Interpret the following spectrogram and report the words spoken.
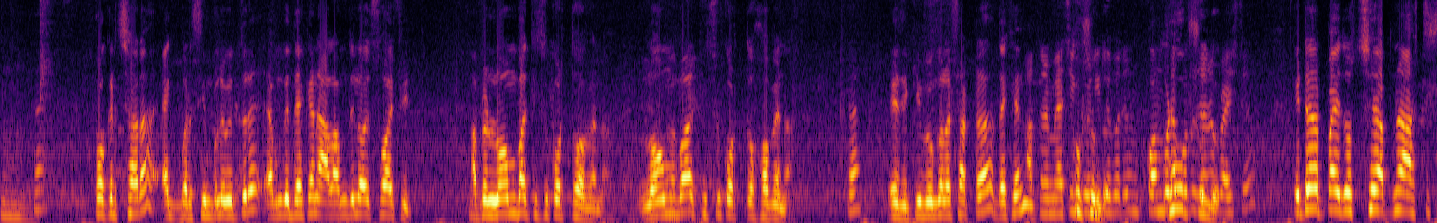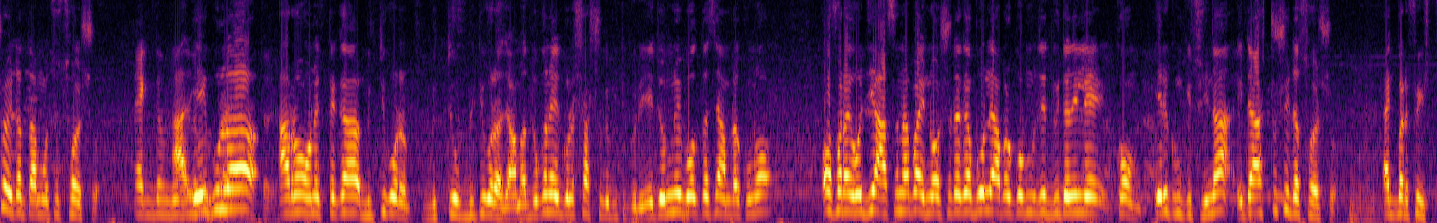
হুম। পকেট ছাড়া একবার সিম্পলের ভিতরে। এবং দেখেন আলহামদুলিল্লাহ ওই ছয় ফিট আপনার লম্বা কিছু করতে হবে না। লম্বা কিছু করতে হবে না। হ্যাঁ এই যে কিবং কলার শার্টটা দেখেন আপনারা ম্যাচিং করে নিতে পারেন। কম্বোটা কত জানেন। প্রাইসটা এটার প্রাইস হচ্ছে আপনার আটশোশো এটার দাম হচ্ছে ছয়শো। একদম আর এগুলা। আরও অনেক টাকা বিক্রি করা বিক্রি বিক্রি করা যায়। আমরা দোকানে এগুলো সাতশোকে বিক্রি করি। এই জন্যই বলতেছি আমরা কোনো অফার আগে যে আসে না পাই নশো টাকা বলে আবার কম যে দুইটা নিলে কম এরকম কিছুই না। এটা আটশোশো এটা ছয়শো। একবার ফিক্সড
